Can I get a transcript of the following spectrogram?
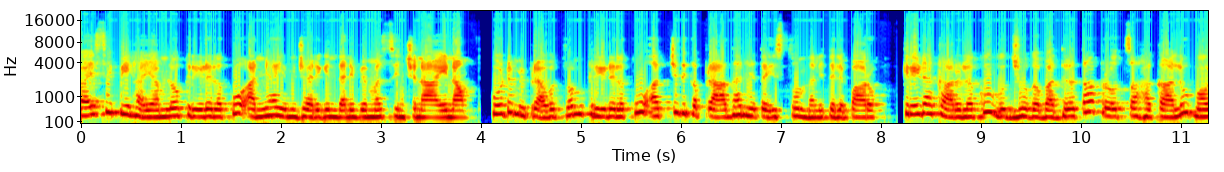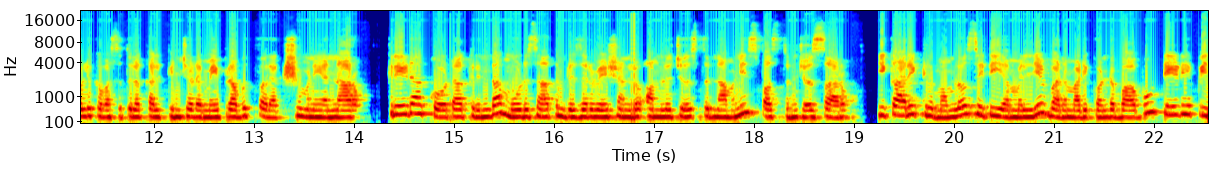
వైసీపీ హయాంలో క్రీడలకు అన్యాయం జరిగిందని విమర్శించిన ఆయన కూటమి ప్రభుత్వం క్రీడలకు అత్యధిక ప్రాధాన్యత ఇస్తోందని తెలిపారు. క్రీడాకారులకు ఉద్యోగ భద్రత ప్రోత్సాహకాలు మౌలిక వసతులు కల్పించడమే ప్రభుత్వ లక్ష్యమని అన్నారు. క్రీడా కోటా క్రింద మూడు శాతం రిజర్వేషన్లు అమలు చేస్తున్నామని స్పష్టం చేశారు. ఈ కార్యక్రమంలో సిటీ ఎమ్మెల్యే వనమడికొండ బాబు టీడీపీ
